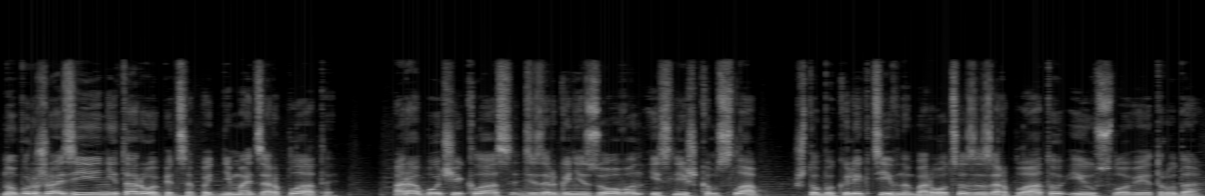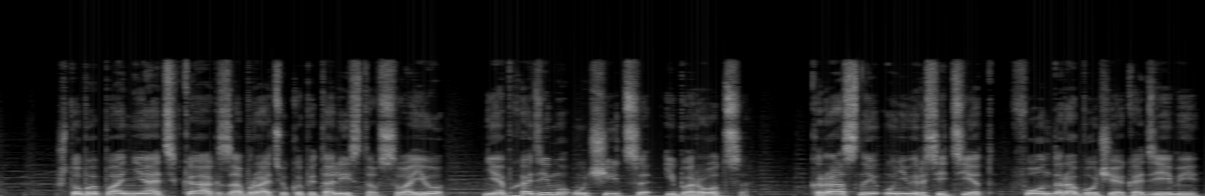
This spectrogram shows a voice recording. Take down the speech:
Но буржуазия не торопится поднимать зарплаты, а рабочий класс дезорганизован и слишком слаб, чтобы коллективно бороться за зарплату и условия труда. Чтобы понять, как забрать у капиталистов свое, необходимо учиться и бороться – Красный университет Фонда рабочей академии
